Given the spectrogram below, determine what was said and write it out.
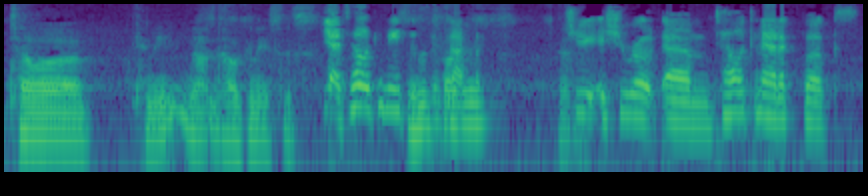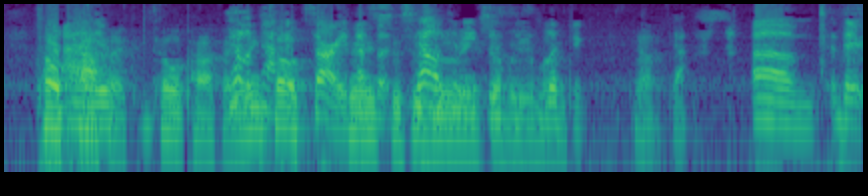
Telekine- not telekinesis. Yeah, telekinesis, Is exactly. telekinesis? Yeah. She, she wrote, um, telekinetic books. Telepathic. Uh, telepathic. Telepathic. Sorry, that's what, is telekinesis is lifting. Yeah. Yeah. Um, they,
